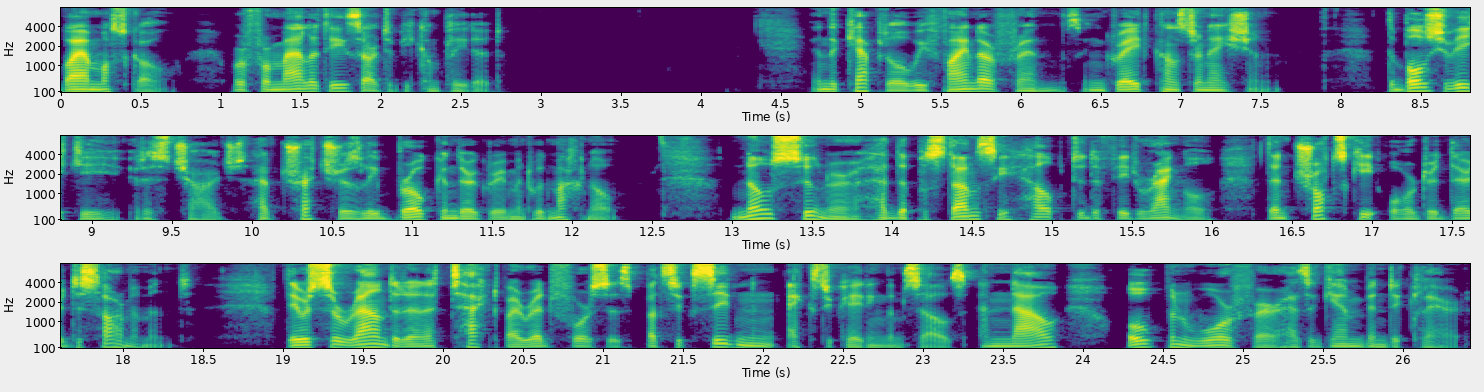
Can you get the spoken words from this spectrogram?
via Moscow, where formalities are to be completed. In the capital, we find our friends in great consternation. The Bolsheviki, it is charged, have treacherously broken their agreement with Makhno. No sooner had the Povstanci helped to defeat Wrangel than Trotsky ordered their disarmament. They were surrounded and attacked by Red forces, but succeeded in extricating themselves, and now open warfare has again been declared.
